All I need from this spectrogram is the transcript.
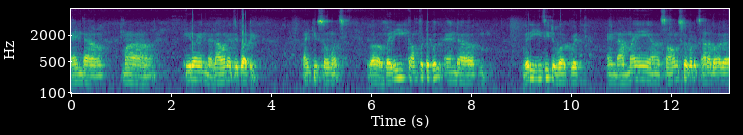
అండ్ మా heroine Lavanya Tripathi thank you so much very comfortable and very easy to work with and అమ్మాయి సాంగ్స్లో కూడా చాలా బాగా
